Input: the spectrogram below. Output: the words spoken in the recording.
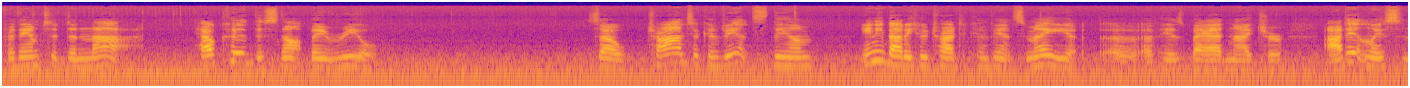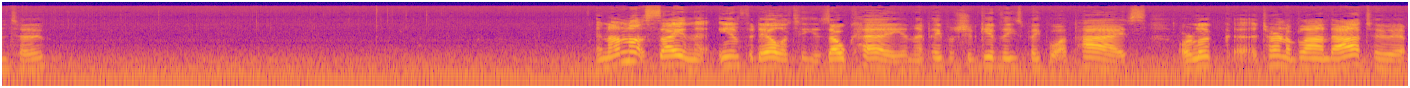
for them to deny. How could this not be real? So, trying to convince them, anybody who tried to convince me uh, of his bad nature, I didn't listen to. And I'm not saying that infidelity is okay and that people should give these people a pass or look, uh, turn a blind eye to it.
